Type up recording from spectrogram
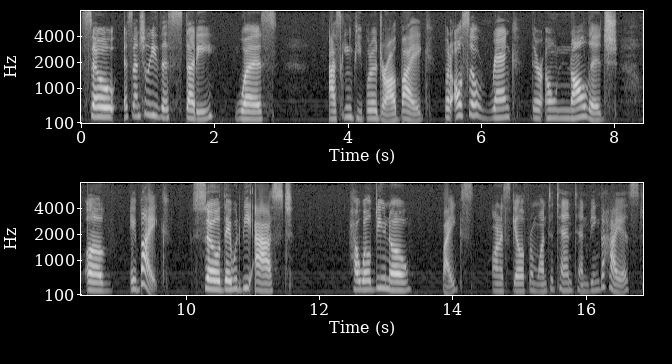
so, essentially, this study was asking people to draw a bike, but also rank their own knowledge of a bike. So, they would be asked how well do you know bikes on a scale from 1 to 10, 10 being the highest?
